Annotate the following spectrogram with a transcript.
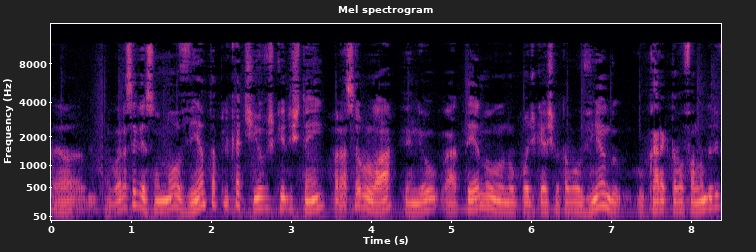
É, agora você vê, são 90 aplicativos que eles têm para celular, entendeu? Até no, no podcast que eu estava ouvindo, o cara que estava falando, ele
